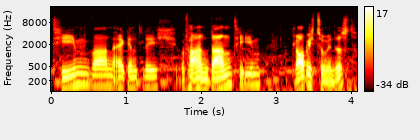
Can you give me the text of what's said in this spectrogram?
Team waren eigentlich, waren dann Team Glaube ich zumindest.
